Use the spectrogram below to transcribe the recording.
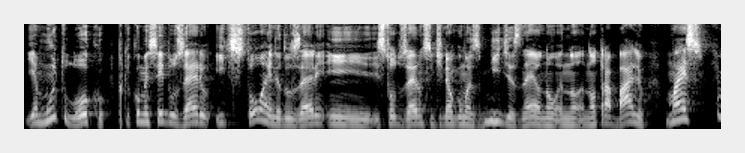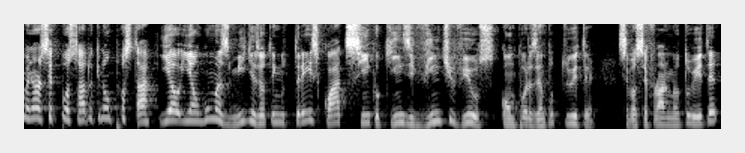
e é muito louco, porque eu comecei do zero e estou ainda do zero e estou do zero no sentido em algumas mídias, né? Eu não, eu não, eu não trabalho, mas é melhor ser postado do que não postar. E em algumas mídias eu tenho 3, 4, 5, 15, 20 views, como por exemplo o Twitter. Se você for lá no meu Twitter,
